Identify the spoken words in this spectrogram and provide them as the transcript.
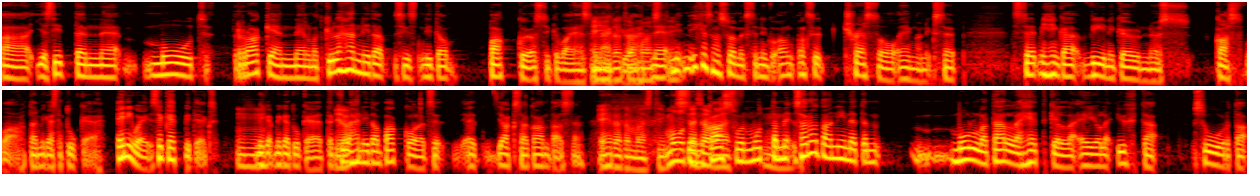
Ää, ja sitten ne muut rakennelmat, kyllähän niitä, siis niitä on pakko jossakin vaiheessa näkyä. Ne, mi- mikä se on suomeksi, niin kuin, on, onko se trestle englanniksi, se, se mihinkä viiniköynnös kasvaa, tai mikä sitä tukee. Anyway, se keppi, tiiäks, Mm-hmm. mikä, mikä tukee. Että Joo. kyllähän niitä on pakko olla, että se että jaksaa kantaa sen, Ehdottomasti. Muuten sen se kasvun. Mutta mm. me, sanotaan niin, että mulla tällä hetkellä ei ole yhtä suurta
